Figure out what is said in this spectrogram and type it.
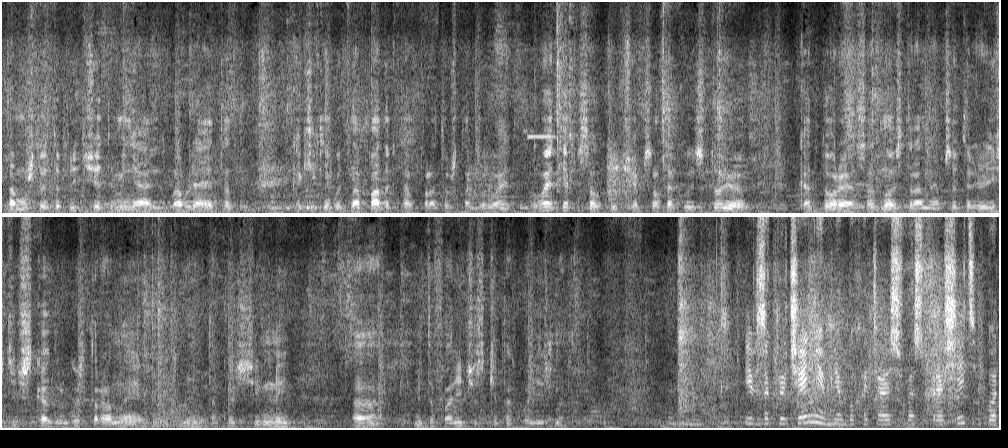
потому что это притча, это меня избавляет от каких-нибудь нападок там, про то, что так бывает. Не бывает. Я писал притчу, я писал такую историю, которая, с одной стороны, абсолютно реалистическая, а с другой стороны, ней такой сильный а, метафорический такой есть момент. И в заключение мне бы хотелось вас спросить, вот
